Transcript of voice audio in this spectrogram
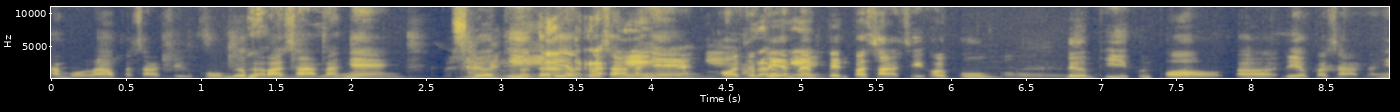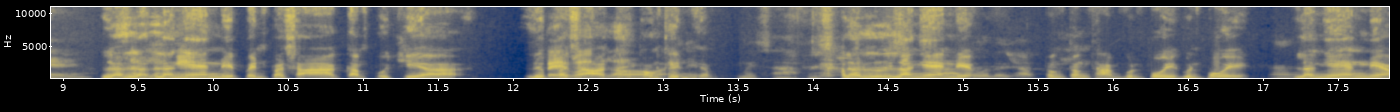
คำบอกเล่าปราสาทศรีขอรภูมิหรือแล้ว ปราสาทละแงง เดิมทีก็เรียกปราสาทละแงงพอจะเปลี่ยนมาเป็นปราสาทศรีขอรภูมิ เดิมทีคุณพ่อก็เรียกปราสาทละแงง แล้วแล้วละแงงนี่เป็นภาษากัมพูเชีย หรือแปลภาว่าษาอะไรท้องถิ่นครับ ไม่ทราบเยครับแล้วละแงงเนี่ยไม่ทราบลครับต้องต้องถามคุณปุ้ยคุณปุ้ยอ่าละแงงเนี่ย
